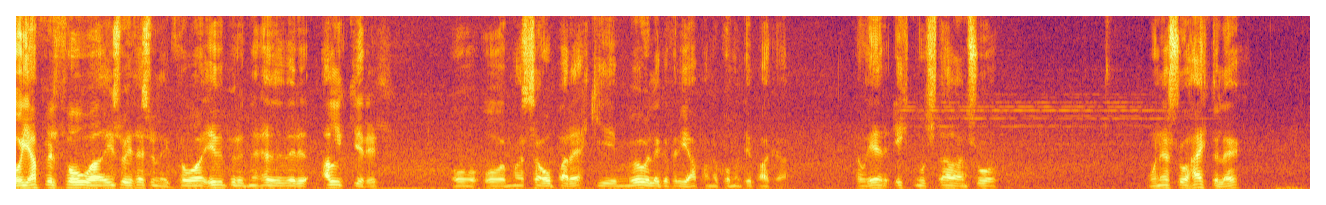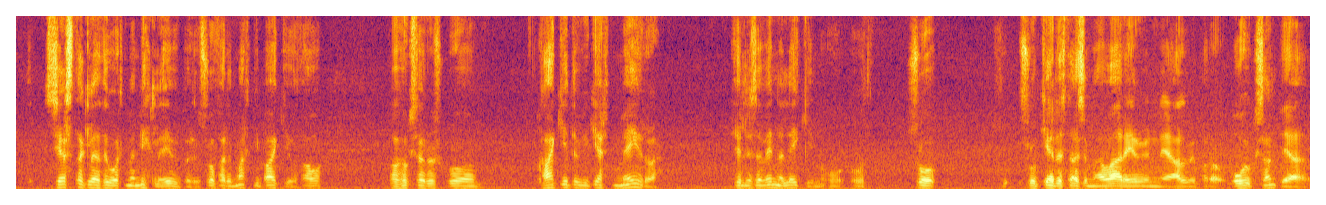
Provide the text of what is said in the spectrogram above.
og jafnvel þó að eins og í þessum leik, þó að yfirbyrjunir hefðu verið algjörir og, og maður sá bara ekki möguleika fyrir Japan að koma tilbaka, þá er 1-0 staðan svo, hún er svo hættuleg, sérstaklega þegar þú ert með mikla yfirbyrju, svo farið margt í baki og þá, þá hugsaður sko, hvað getum við gert meira til þess að vinna leikin og, og svo, svo gerist það sem það var í rauninni alveg bara óhugsandi að,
